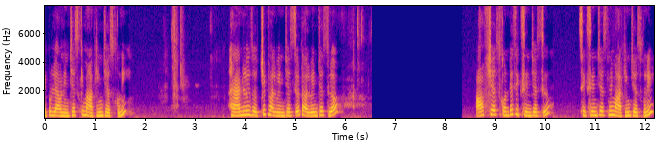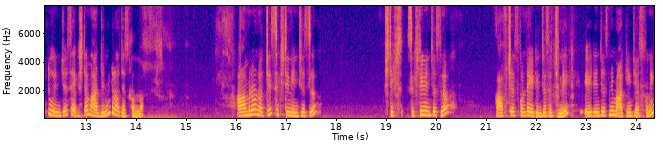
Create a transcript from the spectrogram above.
ఇప్పుడు లెవెన్ ఇంచెస్కి మార్కింగ్ చేసుకుని హ్యాండ్ లూజ్ వచ్చి ట్వెల్వ్ ఇంచెస్ ట్వెల్వ్ ఇంచెస్లో ఆఫ్ చేసుకుంటే సిక్స్ ఇంచెస్. సిక్స్ ఇంచెస్ని మార్కింగ్ చేసుకుని టూ ఇంచెస్ ఎక్స్ట్రా మార్జిన్ని డ్రా చేసుకుందాం. ఆమ్ రౌండ్ వచ్చి సిక్స్టీన్ ఇంచెస్. సిక్స్టీన్ ఇంచెస్లో ఆఫ్ చేసుకుంటే ఎయిట్ ఇంచెస్ వచ్చింది. ఎయిట్ ఇంచెస్ని మార్కింగ్ చేసుకుని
